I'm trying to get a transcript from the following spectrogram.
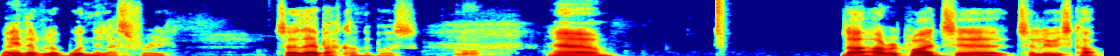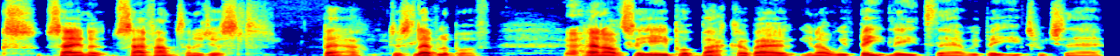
I mean they've won the last three, so they're back on the bus. Yeah. Um, like I replied to to Lewis Cox saying that Southampton are just better, just level above. Yeah. And obviously, he put back about you know we've beat Leeds there, we've beat Ipswich there.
